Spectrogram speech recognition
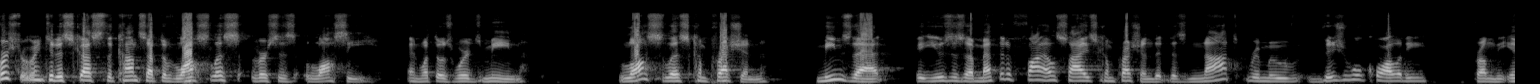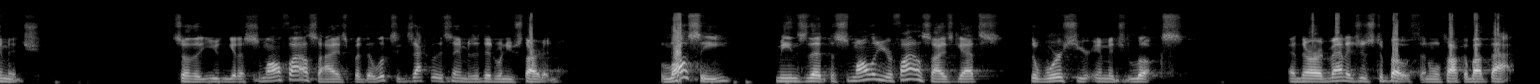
First, we're going to discuss the concept of lossless versus lossy and what those words mean. Lossless compression means that it uses a method of file size compression that does not remove visual quality from the image so that you can get a small file size, but it looks exactly the same as it did when you started. Lossy means that the smaller your file size gets, the worse your image looks. And there are advantages to both, and we'll talk about that.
